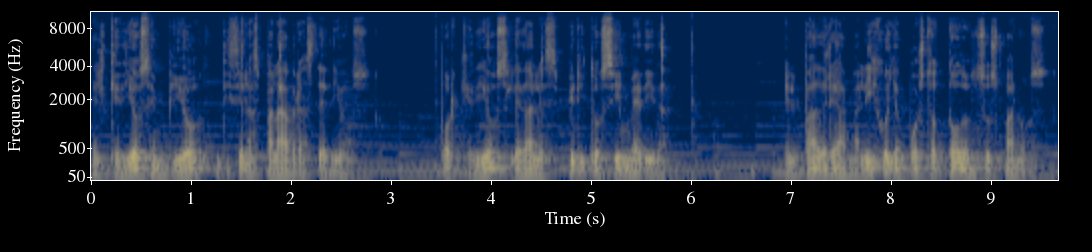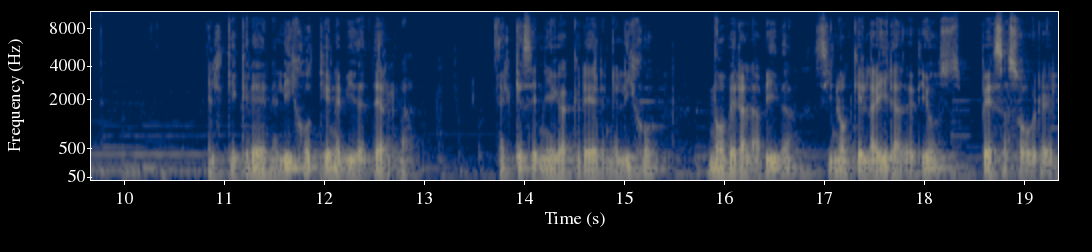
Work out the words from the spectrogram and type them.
El que Dios envió dice las palabras de Dios, porque Dios le da el Espíritu sin medida. El Padre ama al Hijo y ha puesto todo en sus manos. El que cree en el Hijo tiene vida eterna. El que se niega a creer en el Hijo no verá la vida, sino que la ira de Dios pesa sobre él.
